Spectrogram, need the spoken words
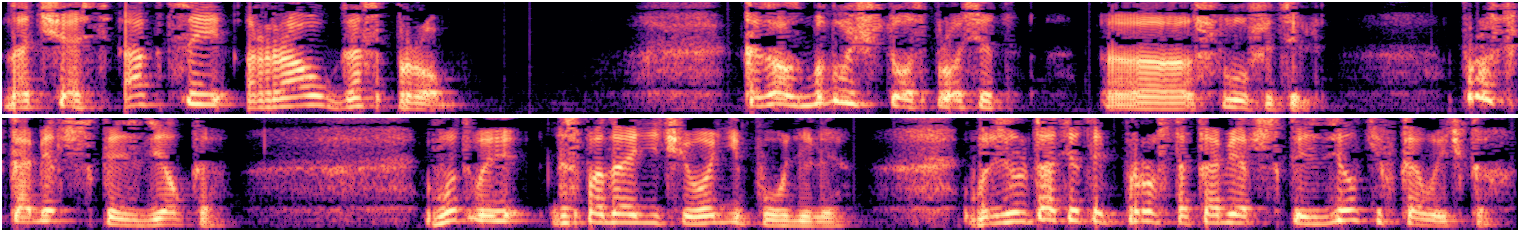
на часть акций РАО «Газпром». Казалось бы, ну что, спросит э, слушатель. Просто коммерческая сделка. Вот вы, господа, ничего не поняли. В результате этой просто коммерческой сделки, в кавычках,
